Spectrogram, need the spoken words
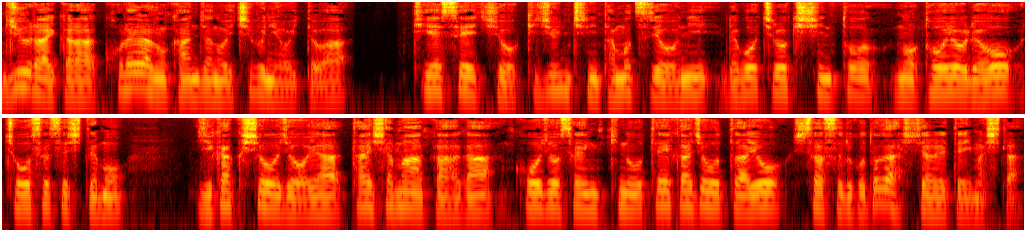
従来からこれらの患者の一部においては TSH を基準値に保つようにレボチロキシン等の投与量を調節しても自覚症状や代謝マーカーが甲状腺機能低下状態を示唆することが知られていました。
